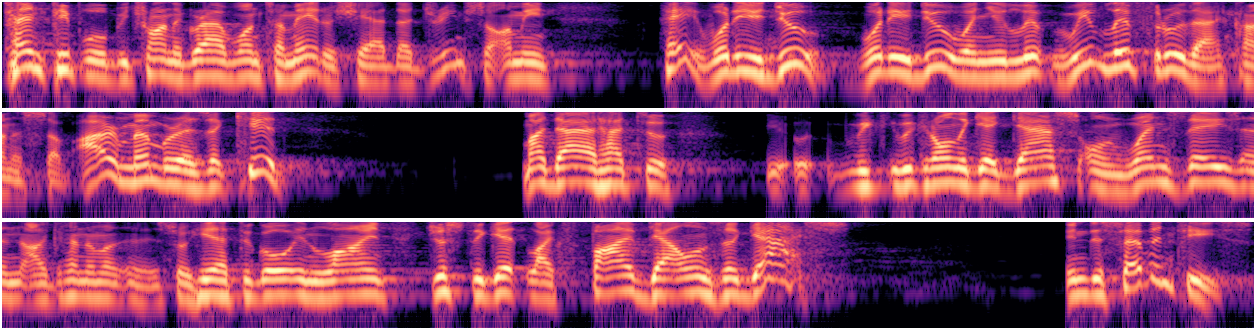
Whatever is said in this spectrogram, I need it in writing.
10 people will be trying to grab one tomato. She had that dream. So, I mean, hey, what do you do? What do you do when you live? We've lived through that kind of stuff. I remember as a kid, my dad had to, we, we could only get gas on Wednesdays, and I kind of, so he had to go in line just to get like five gallons of gas in the 70s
